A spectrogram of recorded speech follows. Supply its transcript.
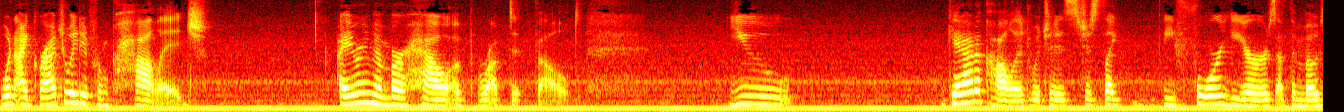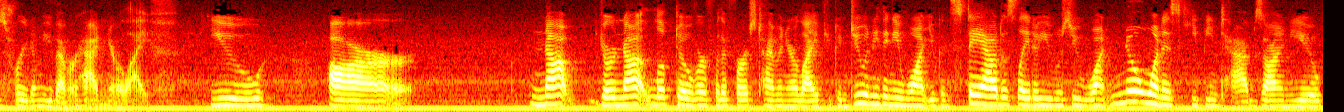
when I graduated from college, I remember how abrupt it felt. You get out of college, which is just like the four years of the most freedom you've ever had in your life. You are not you're not looked over for the first time in your life. You can do anything you want. You can stay out as late as you want. No one is keeping tabs on you.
